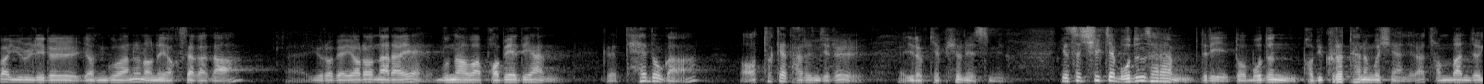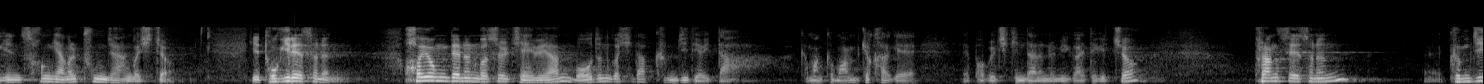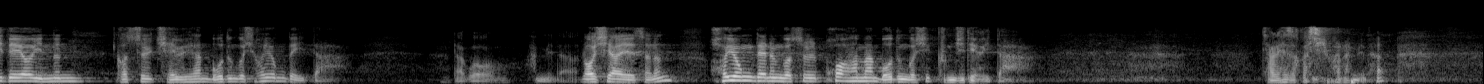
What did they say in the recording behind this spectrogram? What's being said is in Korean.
법과 윤리를 연구하는 어느 역사가가 유럽의 여러 나라의 문화와 법에 대한 그 태도가 어떻게 다른지를 이렇게 표현했습니다. 그래서 실제 모든 사람들이 또 모든 법이 그렇다는 것이 아니라 전반적인 성향을 풍자한 것이죠. 이 독일에서는 허용되는 것을 제외한 모든 것이 다 금지되어 있다. 그만큼 엄격하게 법을 지킨다는 의미가 되겠죠. 프랑스에서는 금지되어 있는 것을 제외한 모든 것이 허용되어 있다. 라고 합니다. 러시아에서는 허용되는 것을 포함한 모든 것이 금지되어 있다. 잘 해석하시기 바랍니다.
